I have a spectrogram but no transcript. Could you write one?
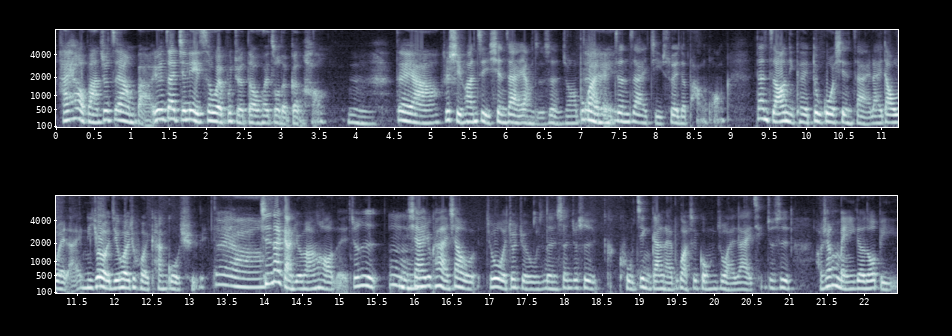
还好吧，就这样吧。因为再经历一次，我也不觉得我会做得更好。嗯，对呀、啊，就喜欢自己现在的样子是很重要，不管你正在几岁的彷徨。但只要你可以度过现在，来到未来，你就有机会去回看过去。对啊，其实那感觉蛮好的，就是你现在就看，像我，就我就觉得我人生就是苦尽甘来，不管是工作还是爱情，就是好像每一个都比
